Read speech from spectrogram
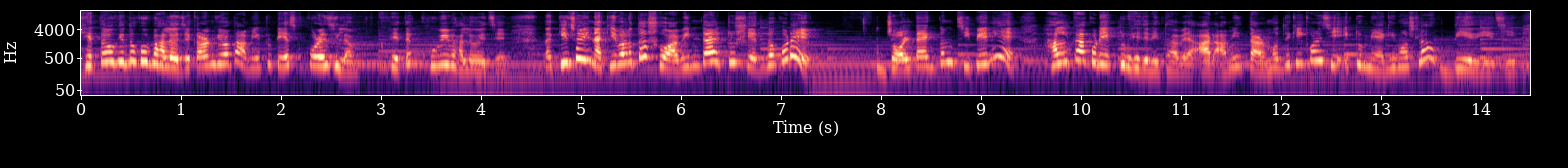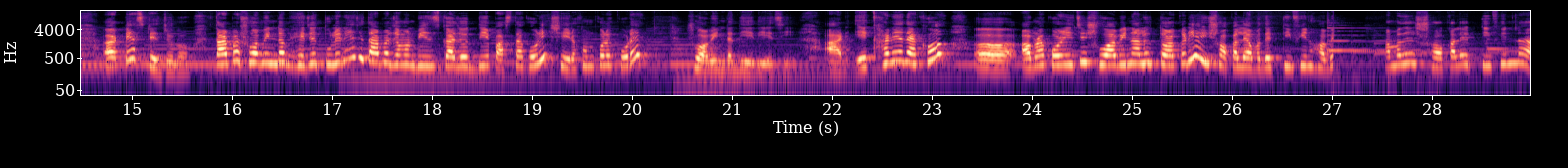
খেতেও কিন্তু খুব ভালো হয়েছে, কারণ কি বলতো, আমি একটু টেস্ট করেছিলাম। খেতে খুবই ভালো হয়েছে। তা কিছুই না, কি বলো তো সোয়াবিনটা একটু সেদ্ধ করে জলটা একদম চিপে নিয়ে হালকা করে একটু ভেজে নিতে হবে। আর আমি তার মধ্যে কি করেছি? একটু ম্যাগি মশলা দিয়ে দিয়েছি টেস্টের জন্য। তারপর সোয়াবিনটা ভেজে তুলে নিয়েছি। তারপর যেমন বিনস, গাজর দিয়ে পাস্তা করি সেই রকম করে করে সোয়াবিনটা দিয়ে দিয়েছি। আর এখানে দেখো আমরা করে সোয়াবিন আলুর তরকারি। ওই সকালে আমাদের টিফিন হবে আমাদের সকালের টিফিন না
